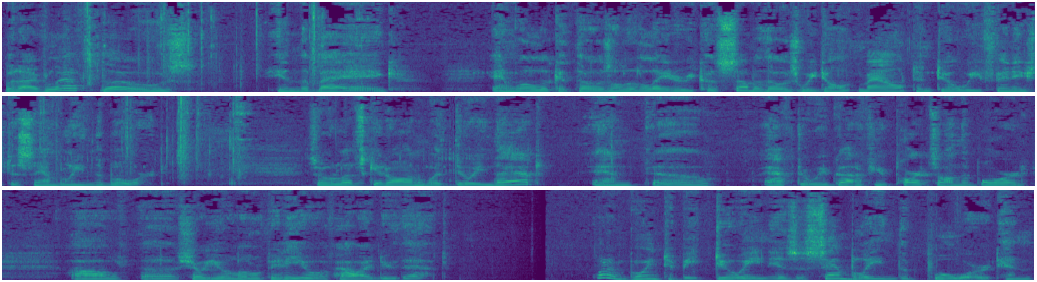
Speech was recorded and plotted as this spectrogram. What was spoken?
but I've left those in the bag, and we'll look at those a little later because some of those we don't mount until we finished assembling the board. So let's get on with doing that, and uh, after we've got a few parts on the board, I'll uh, show you a little video of how I do that. What I'm going to be doing is assembling the board, and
